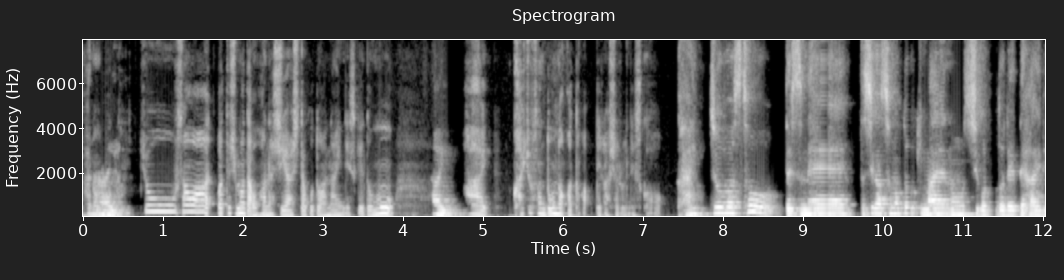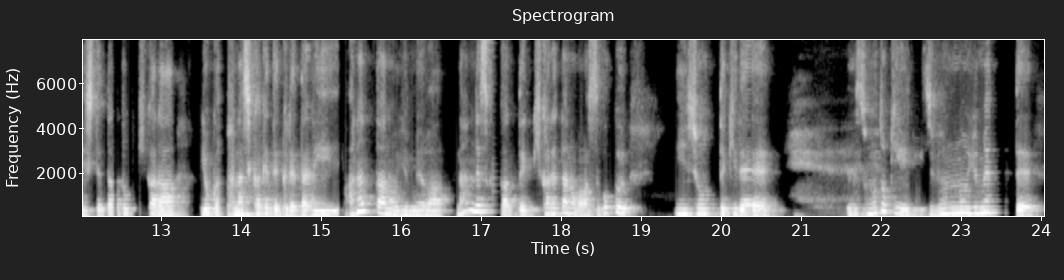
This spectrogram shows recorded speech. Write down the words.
はい、あの、はい、会長さんは私まだお話ししたことはないんですけども、はい。はい。会長さんどんな方がいらっしゃるんですか？会長はそうですね。私がその時前の仕事で出入りしてた時からよく話しかけてくれたり、あなたの夢は何ですかって聞かれたのがすごく印象的で、でその時自分の夢って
